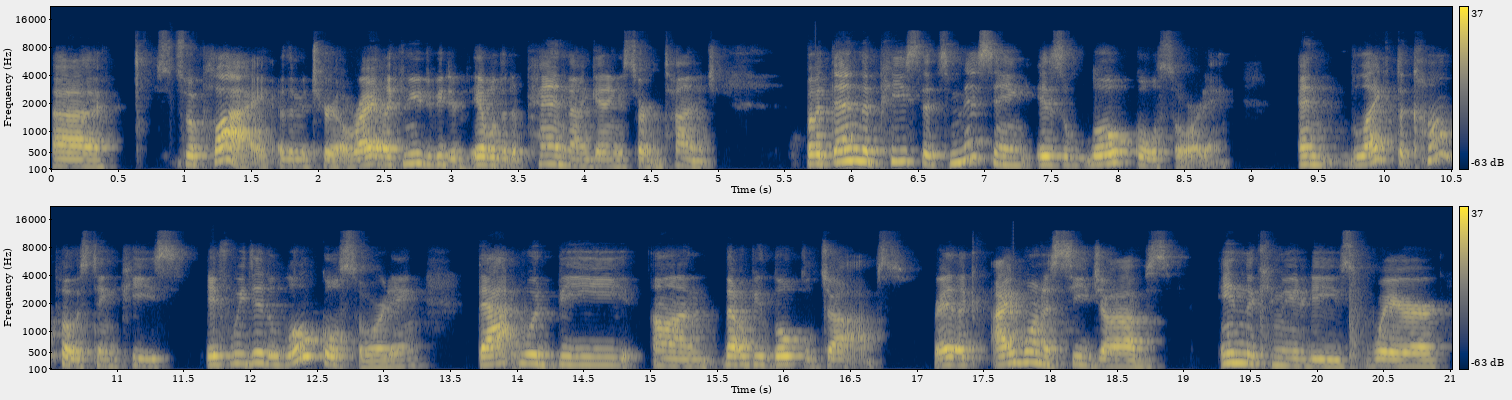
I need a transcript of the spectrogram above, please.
uh, supply of the material, right? Like you need to be able to depend on getting a certain tonnage. But then the piece that's missing is local sorting. And like the composting piece, if we did local sorting, that would be um, that would be local jobs, right? Like I want to see jobs in the communities where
